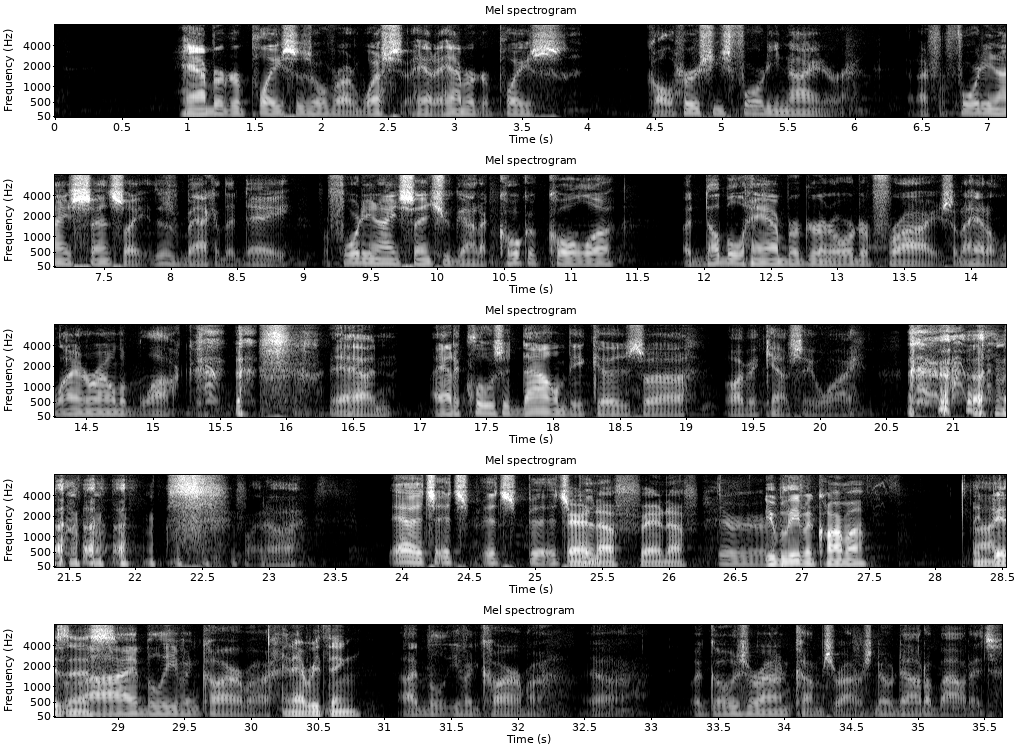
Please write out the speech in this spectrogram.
hamburger places over on West. I had a hamburger place called Hershey's 49er. And I, for 49 cents, I, this was back in the day, for 49 cents, you got a Coca Cola, a double hamburger, and order fries. And I had a line around the block. and I had to close it down because, uh, well, I can't say why. but, uh, yeah, it's, it's, it's, it's Fair been. enough. Fair enough. Do you believe in karma, in I- business, I believe in karma. and everything? I believe in karma. Yeah. What goes around comes around. There's no doubt about it.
